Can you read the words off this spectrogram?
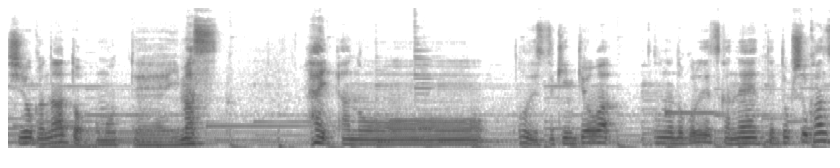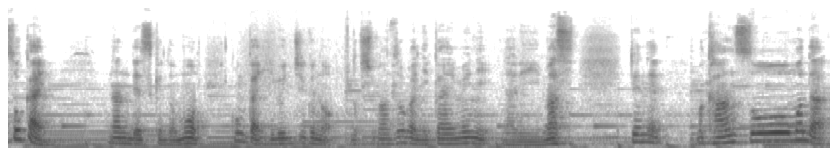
しようかなと思っています。はいあのー、そうですね近況はそんなところですかね。で読書感想会なんですけども今回樋口塾の読書感想会2回目になります。でね、まあ、感想をまだ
